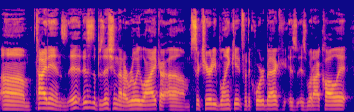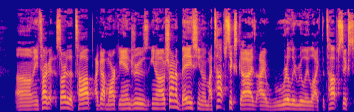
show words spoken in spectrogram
Um, tight ends. This is a position that I really like. Um, security blanket for the quarterback is is what I call it. Um, and you talk at the top. I got Mark Andrews. You know, I was trying to base. You know, my top six guys I really really like. The top six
